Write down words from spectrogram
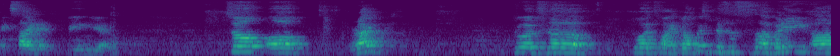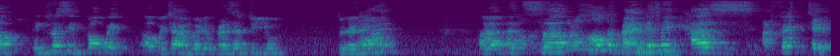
excited being here. So uh, right towards the towards my topic, this is a very uh, interesting topic uh, which I'm going to present to you today morning. Uh, it's uh, how the pandemic has affected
